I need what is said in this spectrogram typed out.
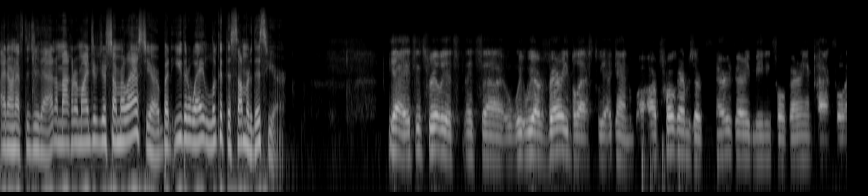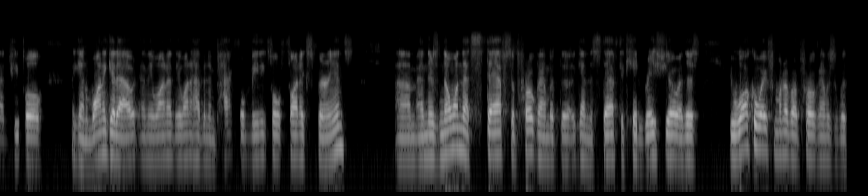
I don't have to do that. I'm not going to remind you of your summer last year. But either way, look at the summer this year. Yeah, it's it's really it's it's uh we, we are very blessed. We again our programs are very very meaningful, very impactful, and people again want to get out and they want to they want to have an impactful meaningful fun experience um, and there's no one that staffs a program with the again the staff to kid ratio and there's you walk away from one of our programs with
